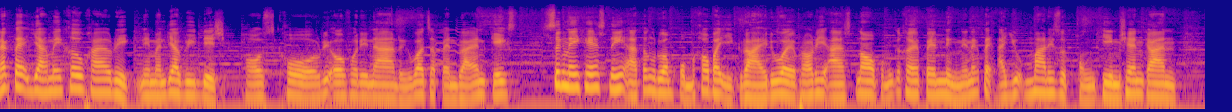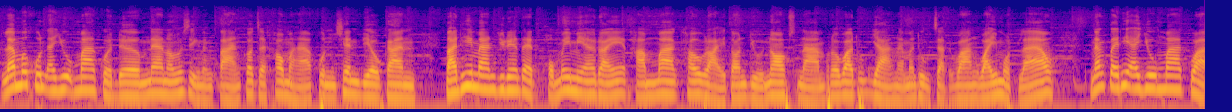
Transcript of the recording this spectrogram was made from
นักเตะอย่างไมเคิลคาริกเนมันยาวีดิชพอลสโคริโอฟอรินาหรือว่าจะเป็นไรอันกิกส์ ซึ่งในเคสนี้อาจต้องรวมผมเข้าไปอีกรายด้วย เพราะที่อาร์เซนอลผมก็เคยเป็นหนึ่งในนักเตะอายุมากที่สุดของทีมเช่นกัน และเมื่อคุณอายุมากกว่าเดิมแน่นอนว่าสิ่งต่างๆ ก็จะเข้ามาหาคุณเช่นเดียวกัน แต่ที่แมนยูไนเต็ดผมไม่มีอะไรให้ทำมากเท่าไหร่ตอนอยู่นอกสนาม เพราะว่าทุกอย่างนี่ยมันถูกจัดวางไว้หมดแล้ว นักเตะที่อายุมากกว่า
